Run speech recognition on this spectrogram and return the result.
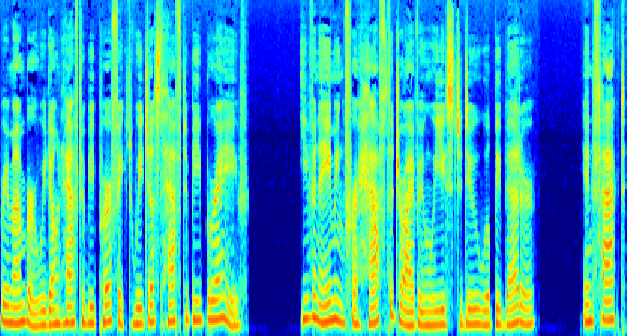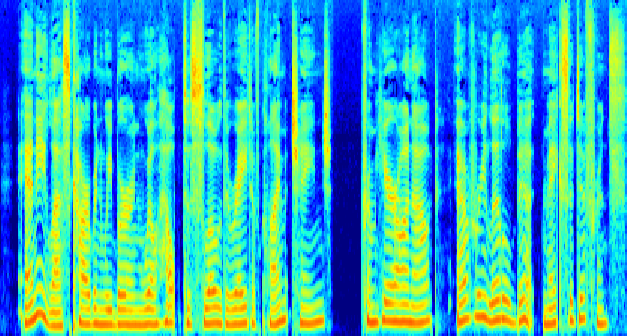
Remember, we don't have to be perfect, we just have to be brave. Even aiming for half the driving we used to do will be better. In fact, any less carbon we burn will help to slow the rate of climate change. From here on out, every little bit makes a difference.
